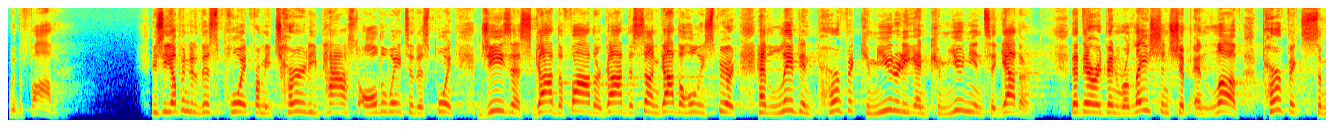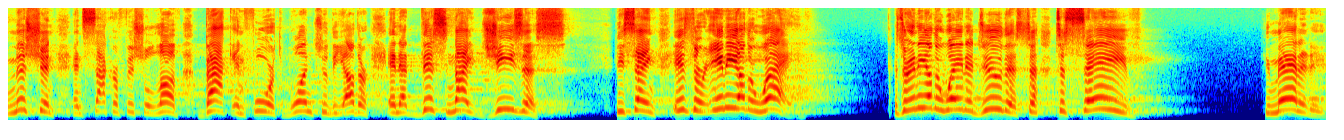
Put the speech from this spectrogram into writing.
with the Father. You see, up until this point, from eternity past all the way to this point, Jesus, God the Father, God the Son, God the Holy Spirit had lived in perfect community and communion together. That there had been relationship and love, perfect submission and sacrificial love back and forth, one to the other. And at this night, Jesus, he's saying, Is there any other way? Is there any other way to do this, to, to save humanity?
